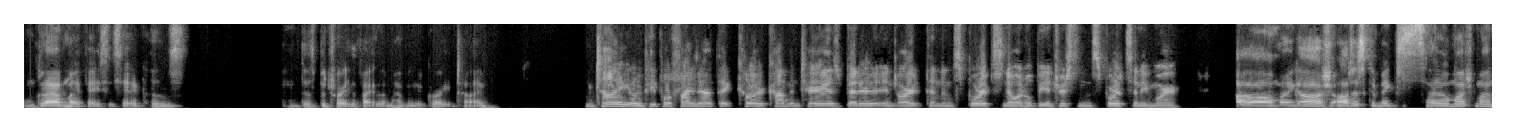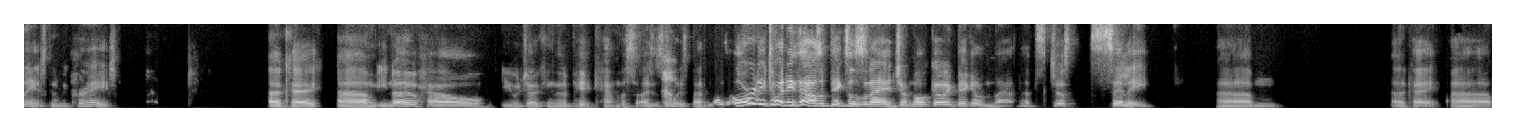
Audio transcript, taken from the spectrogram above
I'm glad my face is here because it does betray the fact that I'm having a great time. I'm telling you, when people find out that color commentary is better in art than in sports, no one will be interested in sports anymore. Oh my gosh, artists could make so much money. It's going to be great. Okay, um, you know how you were joking that a bigger canvas size is always better? It's already 20,000 pixels an edge. I'm not going bigger than that. That's just silly. Um, okay, uh,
